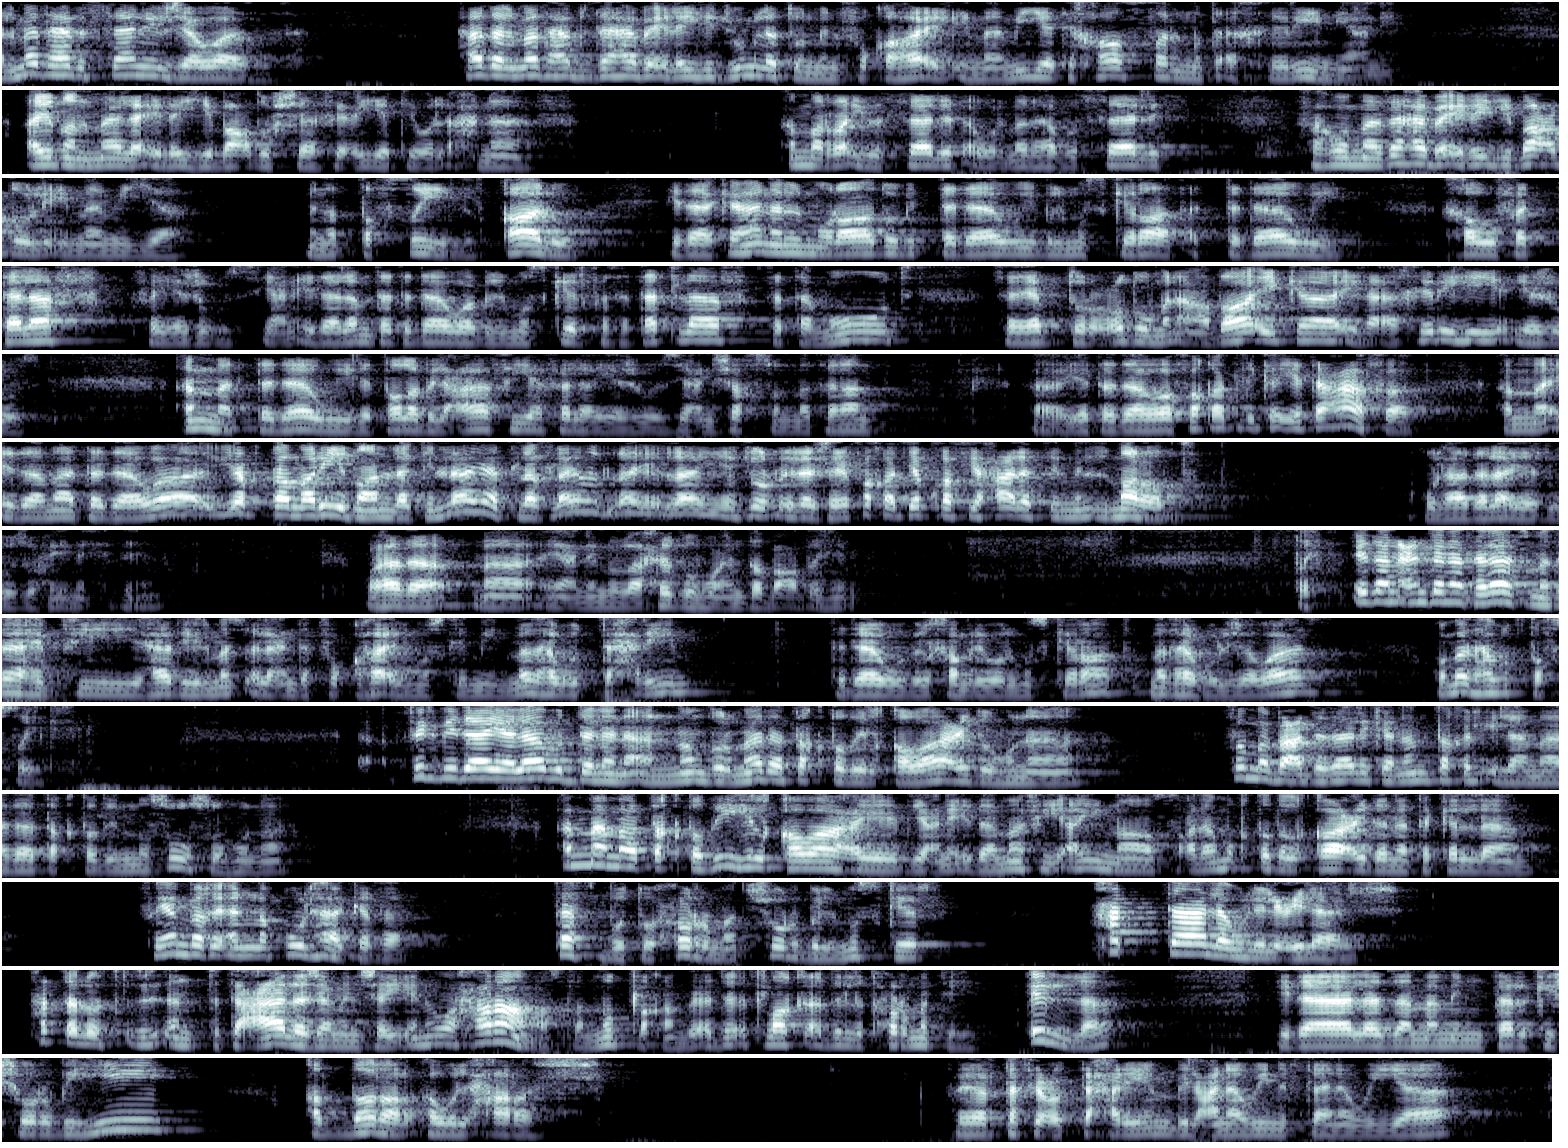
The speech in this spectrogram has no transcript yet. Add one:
المذهب الثاني الجواز. هذا المذهب ذهب إليه جملة من فقهاء الإمامية خاصة المتأخرين يعني. أيضا مال إليه بعض الشافعية والأحناف. أما الرأي الثالث أو المذهب الثالث فهو ما ذهب إليه بعض الإمامية من التفصيل. قالوا إذا كان المراد بالتداوي بالمسكرات التداوي خوف التلف فيجوز. يعني إذا لم تتداوى بالمسكر فستتلف ستموت سيبتر عضو من أعضائك إلى آخره يجوز. أما التداوي لطلب العافية فلا يجوز. يعني شخص مثلا آه، يتداوى فقط لكي يتعافى. أما إذا ما تداوى يبقى مريضا لكن لا يتلف لا يجر إلى شيء فقط يبقى في حالة من المرض. يقول هذا لا يجوز حينئذ. وهذا ما يعني نلاحظه عند بعضهم. طيب إذا عندنا ثلاث مذاهب في هذه المسألة عند فقهاء المسلمين. مذهب التحريم تداوي بالخمر والمسكرات مذهب الجواز ومذهب التفصيل. في البداية لا بد لنا أن ننظر ماذا تقتضي القواعد هنا ثم بعد ذلك ننتقل إلى ماذا تقتضي النصوص هنا. أما ما تقتضيه القواعد يعني إذا ما في أي نص على مقتضى القاعدة نتكلم فينبغي أن نقول هكذا تثبت حرمة شرب المسكر حتى لو للعلاج. حتى لو تريد أن تتعالج من شيء هو حرام أصلا مطلقا بإطلاق أدلة حرمته. إلا إذا لزم من ترك شربه الضرر أو الحرج. فيرتفع التحريم بالعناوين الثانوية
